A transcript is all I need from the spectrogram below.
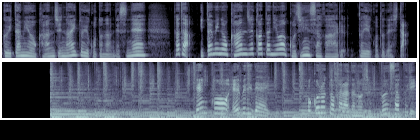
く痛みを感じないということなんですね。ただ痛みの感じ方には個人差があるということでした。健康エブリデイ心と体の10分サプリ。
